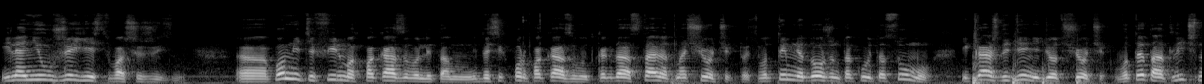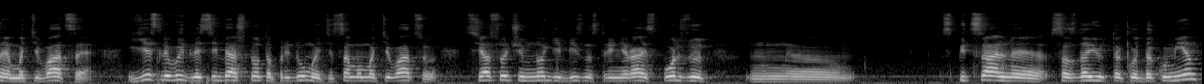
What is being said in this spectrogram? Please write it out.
или они уже есть в вашей жизни. Э, помните, в фильмах показывали там и до сих пор показывают, когда ставят на счетчик. То есть вот ты мне должен такую-то сумму, и каждый день идет счетчик. Вот это отличная мотивация. Если вы для себя что-то придумаете, самомотивацию, сейчас очень многие бизнес-тренера используют э, специальные, создают такой документ,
